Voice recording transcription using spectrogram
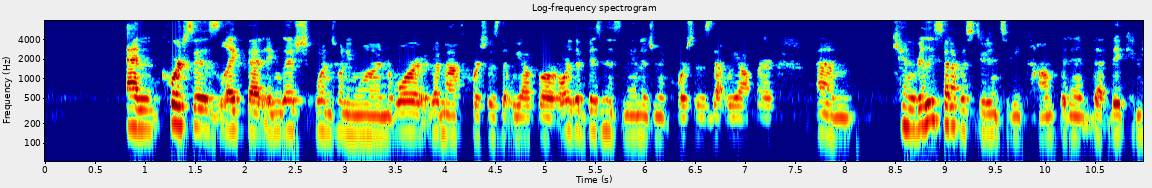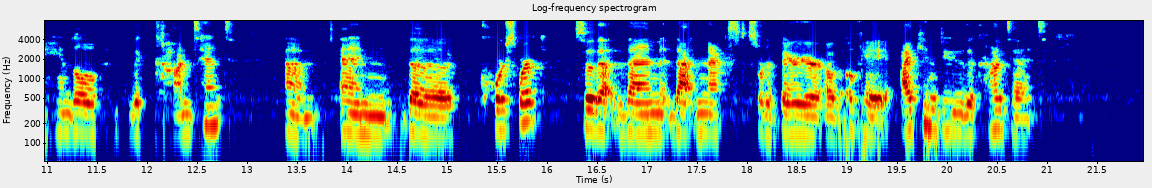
and courses like that English 121 or the math courses that we offer or the business management courses that we offer um, can really set up a student to be confident that they can handle the content um, and the coursework so that then that next sort of barrier of okay i can do the content.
